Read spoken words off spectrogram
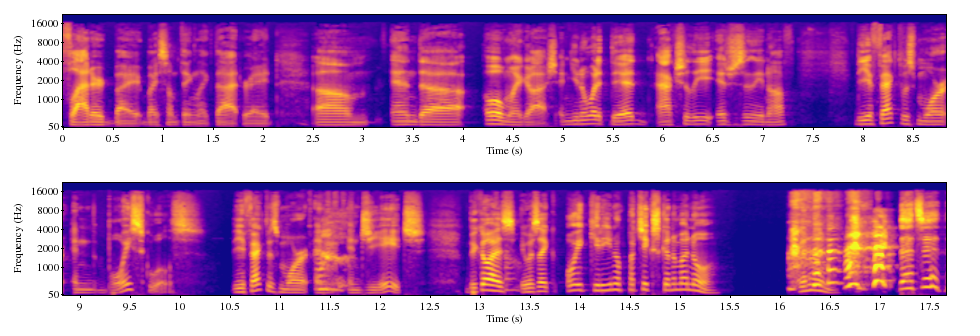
flattered by by something like that, right? Um, and uh, oh my gosh! And you know what it did? Actually, interestingly enough, the effect was more in boys' schools. The effect was more in, in GH because it was like, "Oy, Quirino, pa-chicks ka naman, oh." Ganun. That's it.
